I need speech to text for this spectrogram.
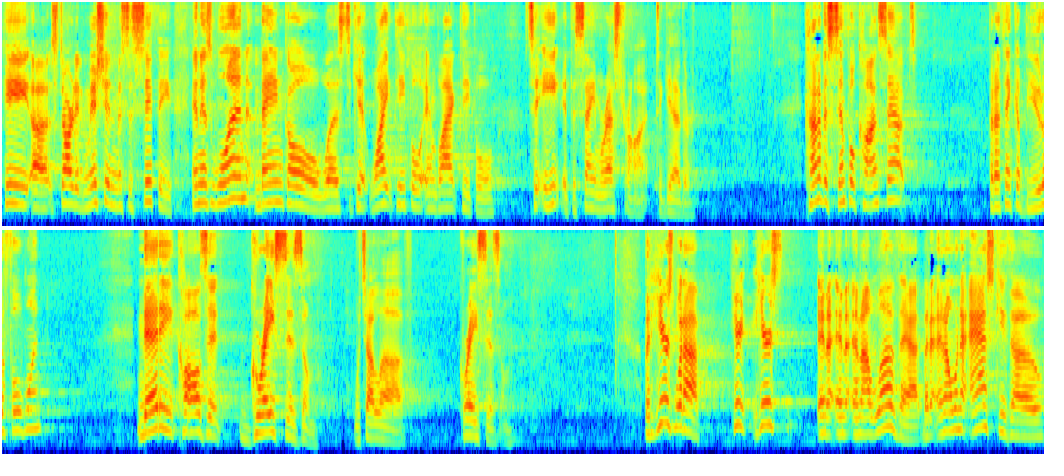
He uh, started Mission Mississippi, and his one main goal was to get white people and black people to eat at the same restaurant together. Kind of a simple concept, but I think a beautiful one. Neddie calls it gracism, which I love. Gracism. But here's what I, here, here's, and, and, and I love that, but and I want to ask you though,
